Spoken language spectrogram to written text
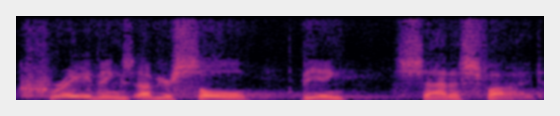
cravings of your soul being satisfied.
